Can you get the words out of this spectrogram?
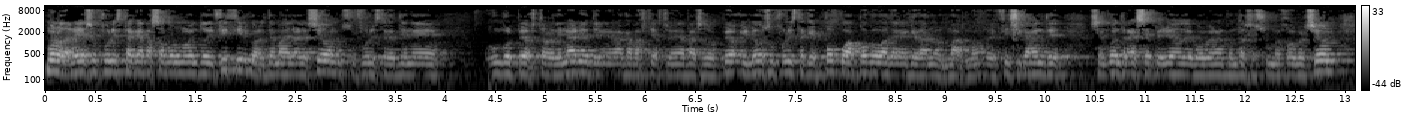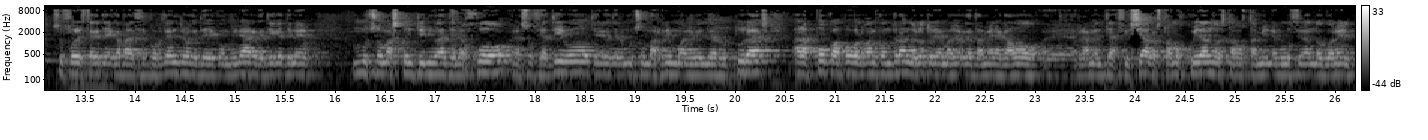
Bueno, Daniel es un futbolista que ha pasado por un momento difícil con el tema de la lesión, es un futbolista que tiene un golpeo extraordinario, tiene una capacidad extraordinaria para ese golpeo y luego es un futbolista que poco a poco va a tener que darnos más. ¿no? Eh, Físicamente se encuentra en ese periodo de volver a encontrarse su mejor versión, es un futbolista que tiene que aparecer por dentro, que tiene que combinar, que tiene que tener mucho más continuidad en el juego, en el asociativo, tiene que tener mucho más ritmo a nivel de rupturas. Ahora poco a poco lo va encontrando. El otro día que también acabó eh, realmente asfixiado, lo estamos cuidando, estamos también evolucionando con él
